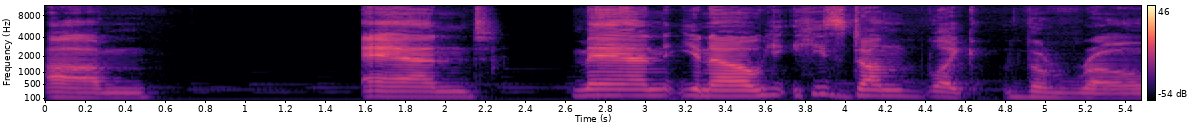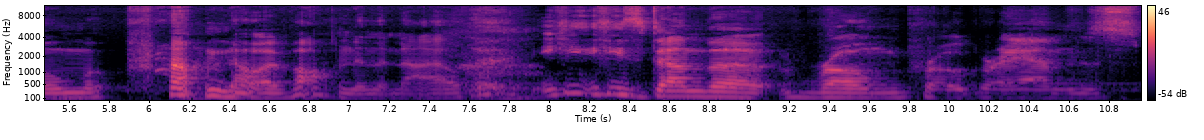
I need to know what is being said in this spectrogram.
Um, and man, you know, he, he's done like the Rome. Pro- no, I've fallen in the Nile. He, he's done the Rome programs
